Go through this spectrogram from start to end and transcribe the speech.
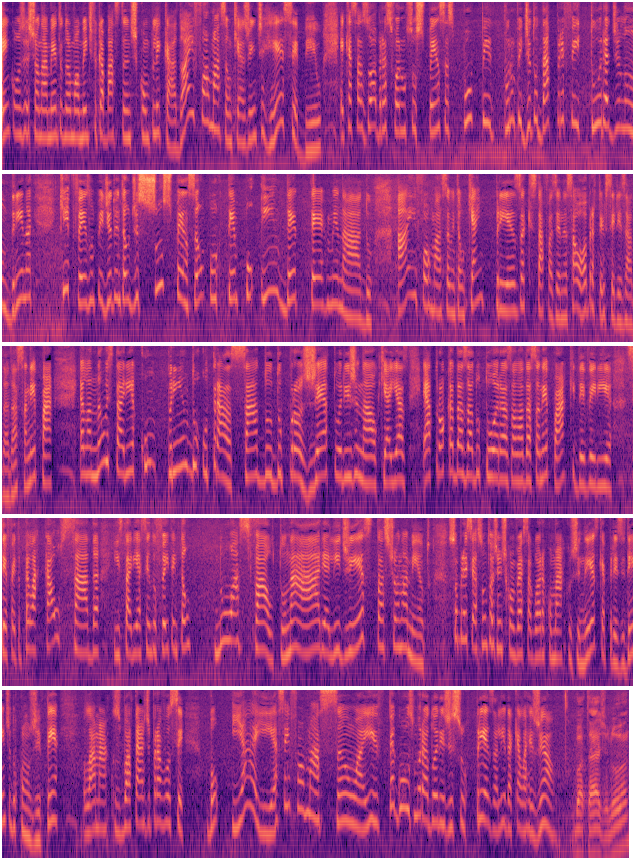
tem congestionamento, normalmente fica bastante complicado. A informação que a gente recebeu é que essas obras foram suspensas por, por, um pedido da Prefeitura de Londrina, que fez um pedido então de suspensão por tempo indeterminado. A informação então que a empresa que está fazendo essa obra, terceirizada da Sanepar, ela não estaria cumprindo o traçado do projeto original, que aí é a troca das adutoras lá da Sanepar, que deveria ser feita pela calçada e estaria sendo feita então no asfalto, na área ali de estacionamento. Sobre esse assunto a gente conversa agora com Marcos Ginês, que é presidente do CONGP. Olá, Marcos, boa tarde para você. Bom, e aí, essa informação aí pegou os moradores de surpresa ali daquela região? Boa tarde, Lu.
